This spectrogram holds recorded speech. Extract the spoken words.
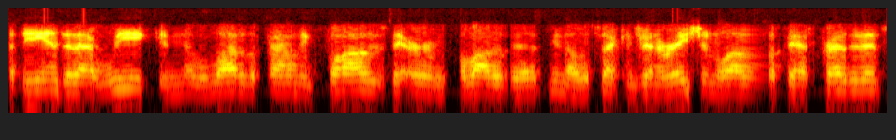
at the end of that week. And a lot of the founding fathers there, a lot of the you know the second generation, a lot of the past presidents.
